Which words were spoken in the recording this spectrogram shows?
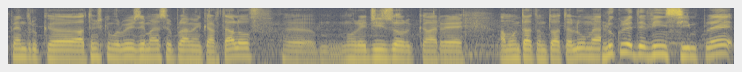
Pentru că atunci când vorbești de maestru Plamen Kartalov, un regizor care a montat în toată lumea, lucrurile devin simple,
